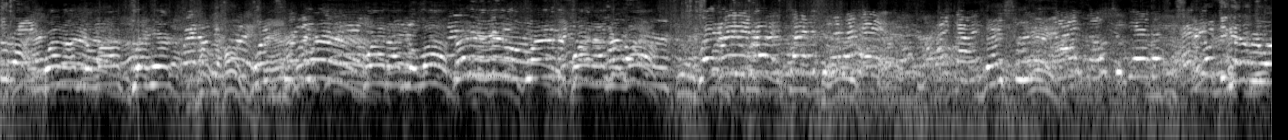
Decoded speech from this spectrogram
Gwen on your left, right here. Gwen on your right. Gwen on your left. Right in the middle, Gwen. Gwen on your left. Gwen on your right. Gwen is in the head. Hi, guys. Nice to meet you. Guys, all together. Everyone.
